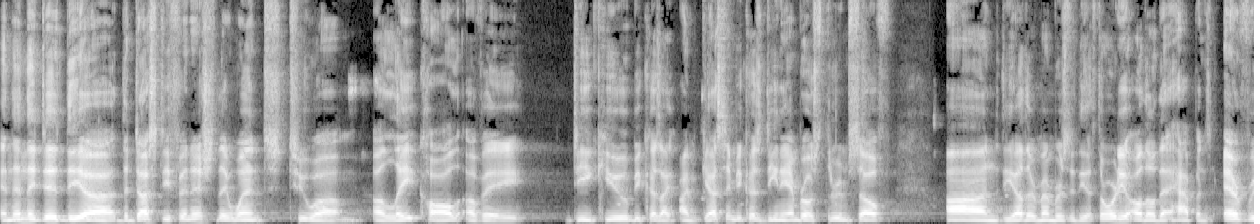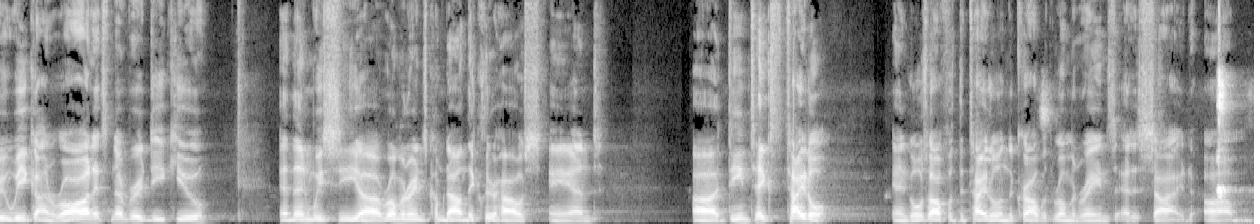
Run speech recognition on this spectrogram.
And then they did the uh, the dusty finish. They went to um, a late call of a DQ because I, I'm guessing because Dean Ambrose threw himself on the other members of the authority, although that happens every week on Raw and it's never a DQ. And then we see uh, Roman Reigns come down, they clear house, and uh, Dean takes the title and goes off with the title in the crowd with Roman Reigns at his side. Um,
